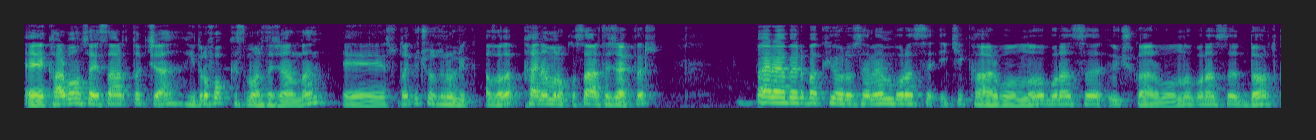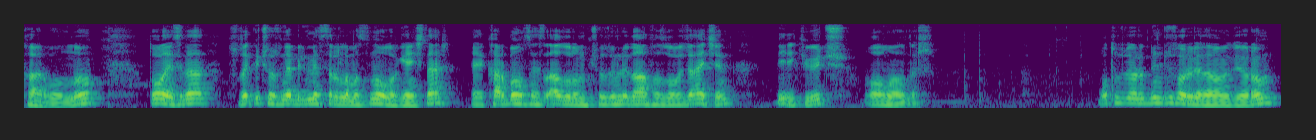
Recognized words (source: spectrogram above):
e, karbon sayısı arttıkça hidrofob kısmı artacağından e, sudaki çözünürlük azalıp kaynama noktası artacaktır. Beraber bakıyoruz hemen burası 2 karbonlu, burası 3 karbonlu, burası 4 karbonlu. Dolayısıyla sudaki çözünebilme sıralaması ne olur gençler? E, karbon sayısı az olanın çözünürlüğü daha fazla olacağı için 1, 2, 3 olmalıdır. 34. soruyla devam ediyorum.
